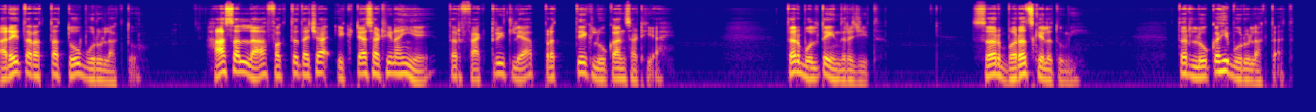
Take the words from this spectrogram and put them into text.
अरे तर आत्ता तो बोलू लागतो. हा सल्ला फक्त त्याच्या एकट्यासाठी नाहीये तर फॅक्टरीतल्या प्रत्येक लोकांसाठी आहे. तर बोलते इंद्रजीत सर बरंच केलं तुम्ही. तर लोकही बोलू लागतात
